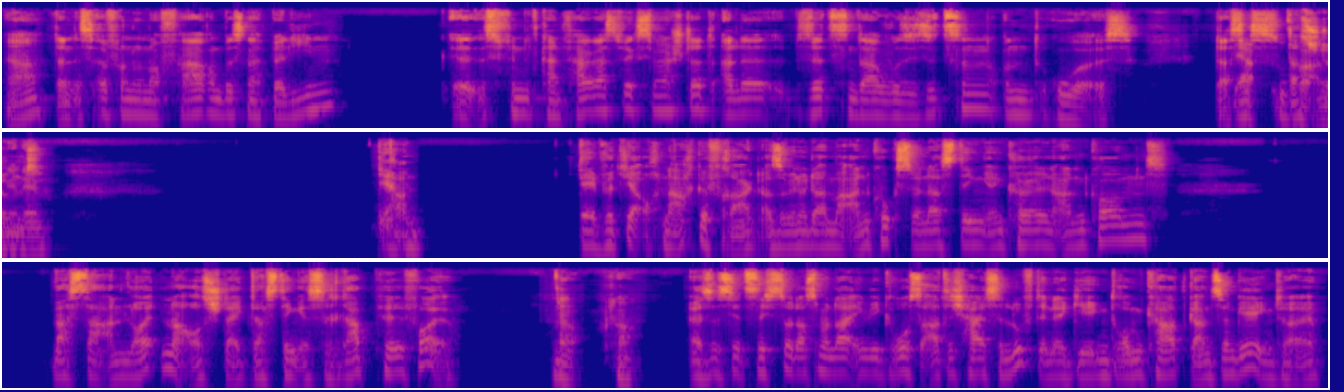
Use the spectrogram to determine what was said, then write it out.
Ja, dann ist einfach nur noch fahren bis nach Berlin. Äh, es findet kein Fahrgastwechsel mehr statt. Alle sitzen da, wo sie sitzen und Ruhe ist. Das ja, ist super das angenehm. Ja, und der wird ja auch nachgefragt. Also wenn du da mal anguckst, wenn das Ding in Köln ankommt, was da an Leuten aussteigt, das Ding ist rappelvoll. Ja, klar. Es ist jetzt nicht so, dass man da irgendwie großartig heiße Luft in der Gegend rumkarrt, ganz im Gegenteil.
